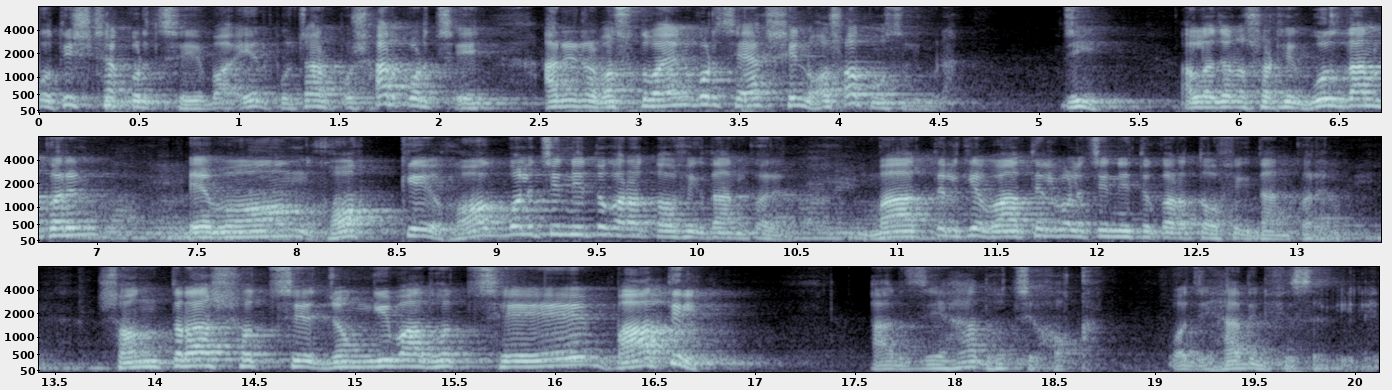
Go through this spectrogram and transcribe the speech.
প্রতিষ্ঠা করছে বা এর প্রচার প্রসার করছে আর এটা বাস্তবায়ন করছে এক সেই অসৎ মুসলিমরা। জি, আল্লাহ যেন সঠিক বুঝ দান করেন এবং হককে হক বলে চিহ্নিত করার তৌফিক দান করেন। বাতিলকে বাতিল বলে চিহ্নিত করা তৌফিক দান করেন। সন্ত্রাস হচ্ছে, জঙ্গিবাদ হচ্ছে, বাতিল। আর জেহাদ হচ্ছে হক। ও জেহাদিন ফিসাবিলিন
